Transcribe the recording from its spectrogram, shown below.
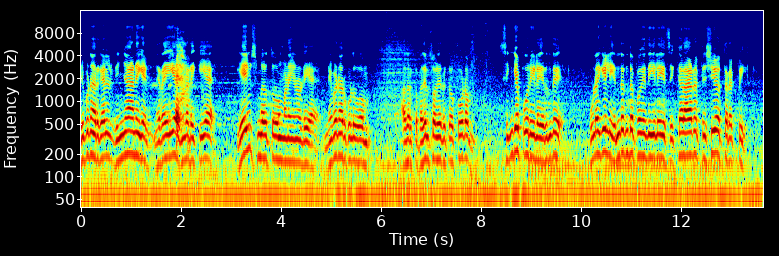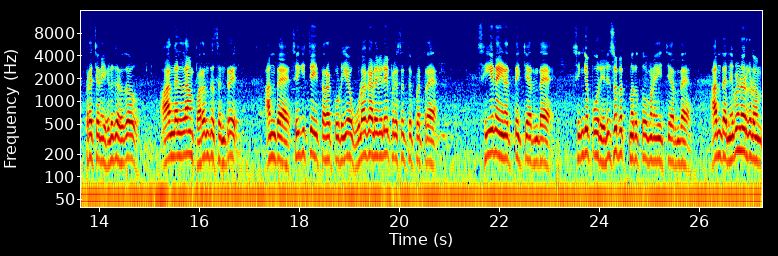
நிபுணர்கள் விஞ்ஞானிகள் நிறைய உள்ளடக்கிய எய்ம்ஸ் மருத்துவமனையினுடைய நிபுணர் குழுவும் அதற்கு பதில் சொல்லியிருக்கக்கூடும். சிங்கப்பூரில் இருந்து உலகில் எந்தெந்த பகுதியிலே சிக்கலான ஃபிசியோதெரப்பி பிரச்சனை எழுகிறதோ அங்கெல்லாம் பறந்து சென்று அந்த சிகிச்சை தரக்கூடிய உலக அளவிலே பிரசித்தி பெற்ற சீன இனத்தைச் சேர்ந்த சிங்கப்பூர் எலிசபெத் மருத்துவமனையைச் சேர்ந்த அந்த நிபுணர்களும்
